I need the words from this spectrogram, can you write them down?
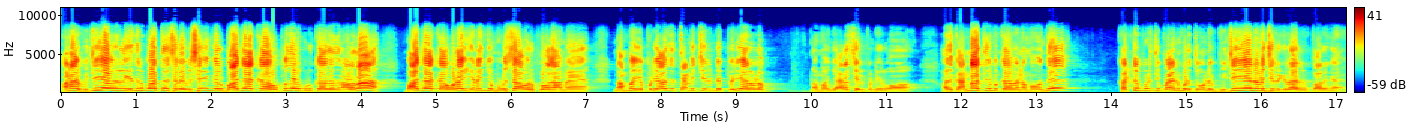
ஆனால் விஜய் அவர்கள் எதிர்பார்த்த சில விஷயங்கள் பாஜக ஒப்புதல் கொடுக்காததுனால தான் பாஜகவோட இணைஞ்சு முழுசாக அவர் போகாமல் நம்ம எப்படியாவது தனிச்சு நின்று பெரிய அளவில் நம்ம இங்கே அரசியல் பண்ணிடுவோம் அதுக்கு அதிமுகவை நம்ம வந்து கட்டுப்படுத்தி பயன்படுத்துவோம்னு விஜயே நினச்சிருக்கிறாரு பாருங்கள்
